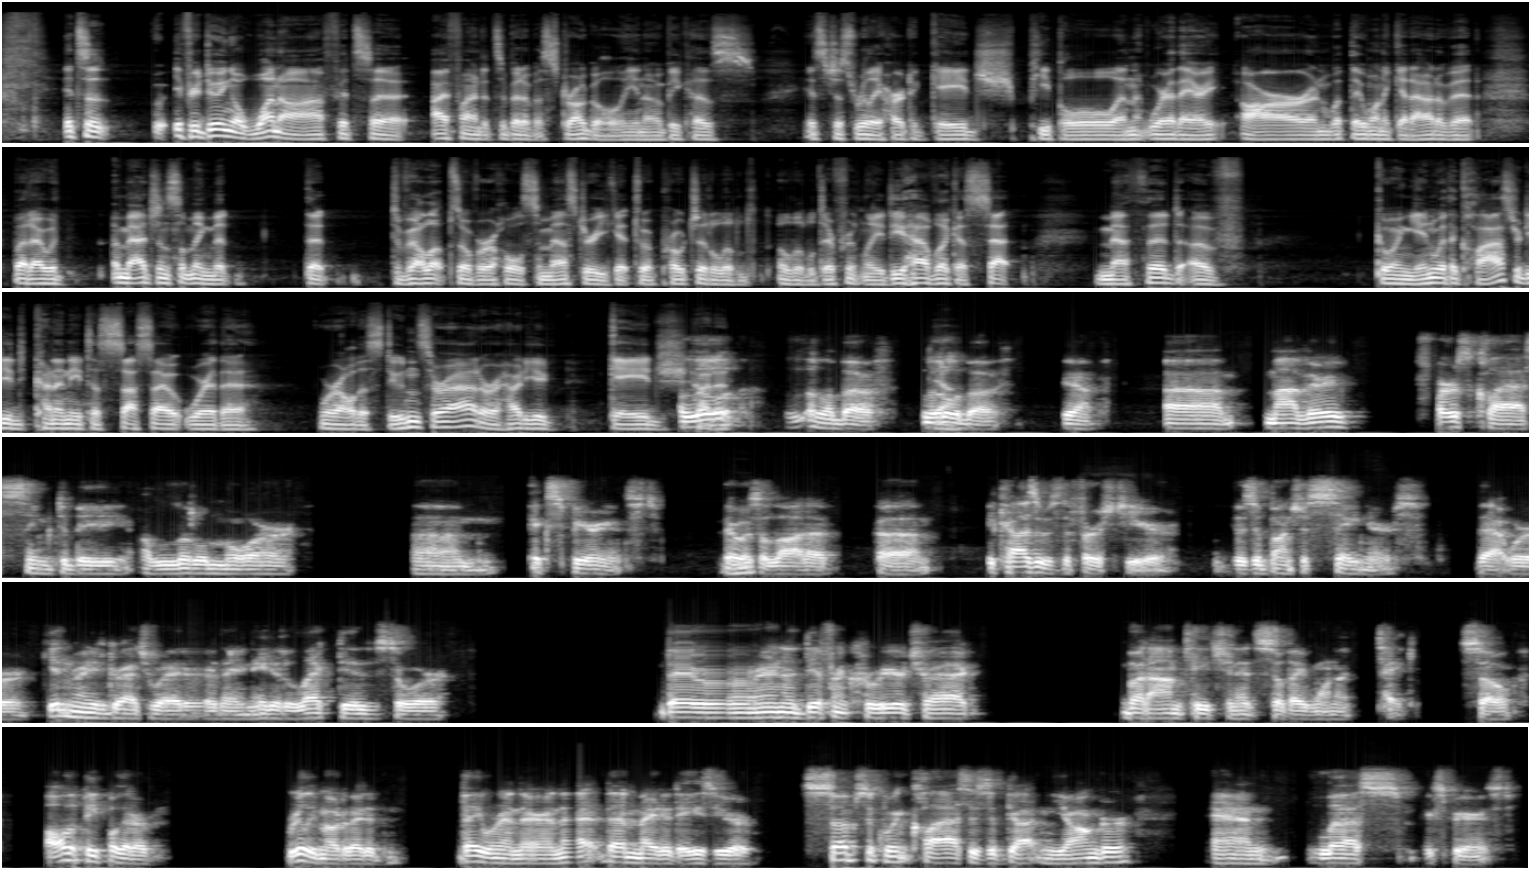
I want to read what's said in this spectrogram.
it's a if you're doing a one off, it's a I find it's a bit of a struggle, you know, because it's just really hard to gauge people and where they are and what they want to get out of it. But I would imagine something that that develops over a whole semester, you get to approach it a little a little differently. Do you have like a set method of going in with a class, or do you kind of need to suss out where the where all the students are at, or how do you gauge? A little, to... little of both. A little yeah. of both. Yeah. Um, my very first class seemed to be a little more um, experienced there was a lot of um, because it was the first year. It was a bunch of seniors that were getting ready to graduate, or they needed electives, or they were in a different career track. But I'm teaching it, so they want to take it. So all the people that are really motivated, they were in there, and that that made it easier. Subsequent classes have gotten younger and less experienced,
